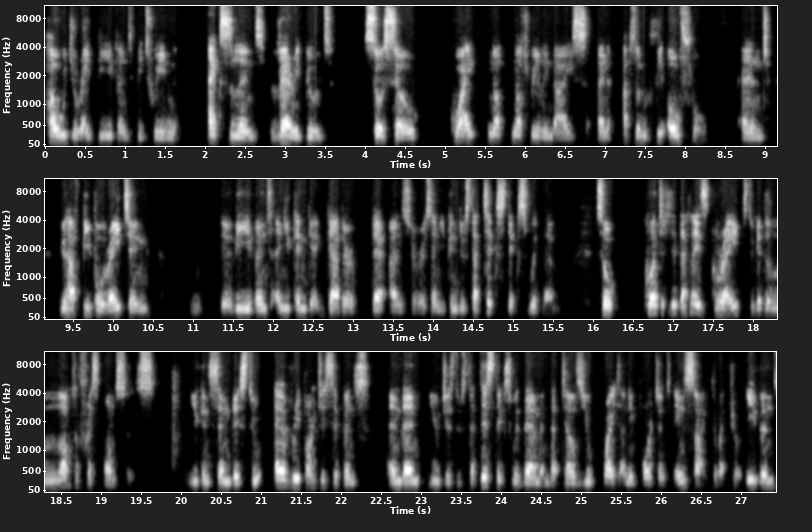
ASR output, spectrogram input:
How would you rate the event between excellent, very good, so-so, quite not, not really nice, and absolutely awful? And you have people rating uh, the event and you can get, gather their answers and you can do statistics with them. So quantitative data is great to get a lot of responses. You can send this to every participant and then you just do statistics with them and that tells you quite an important insight about your event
